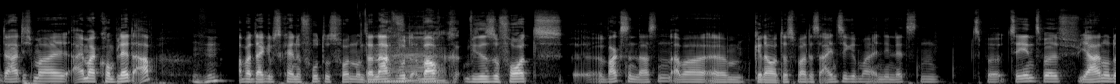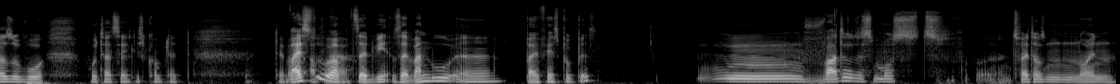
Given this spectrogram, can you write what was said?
da hatte ich mal einmal komplett ab, Mhm. aber da gibt es keine Fotos von. Und danach wurde, war auch wieder sofort äh, wachsen lassen. Aber ähm, genau, das war das einzige Mal in den letzten 12, 10, 12 Jahren oder so, wo, wo tatsächlich komplett der Weißt du überhaupt, seit, we- seit wann du äh, bei Facebook bist? Mm, warte, das muss z- 2009.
